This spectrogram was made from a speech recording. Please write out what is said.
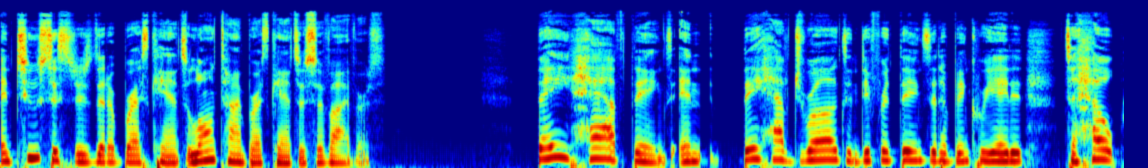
and two sisters that are breast cancer, longtime breast cancer survivors. They have things and they have drugs and different things that have been created to help,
